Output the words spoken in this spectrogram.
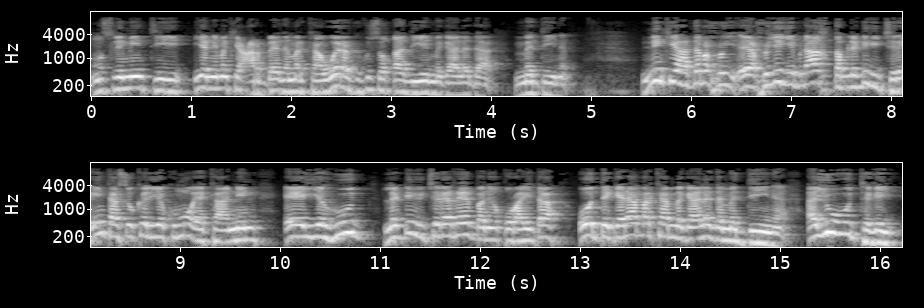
muslimiintii iyo nimankii carbeede markaa weerarka ku soo qaadiyey magaalada madiina. Ninkii haddaba xuyay ibnu akhdab la dhihi jiray intaasoo keliya kuma ekaanin ee yahuud la dhihi jiray reer bani qurayda oo deganaa markaa magaalada madiina ayuu u tegey.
